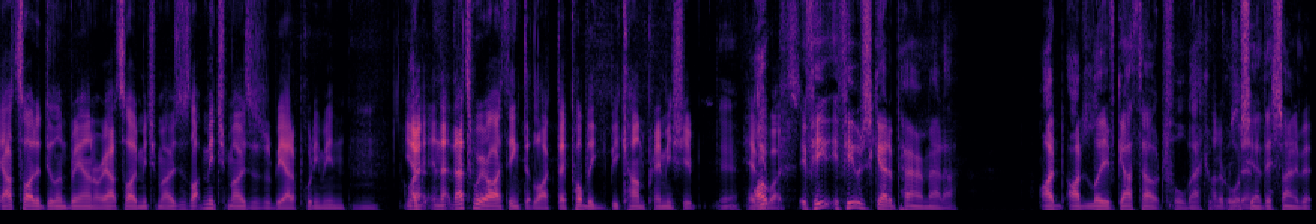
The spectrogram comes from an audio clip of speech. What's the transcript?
Outside of Dylan Brown or outside Mitch Moses, like Mitch Moses would be able to put him in. Mm. You know, and that, that's where I think that like they probably become premiership Yeah. heavyweights. if he if he was to go to Parramatta, I'd I'd leave Gutho at fullback. Of course, 100%. you know they're saying about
